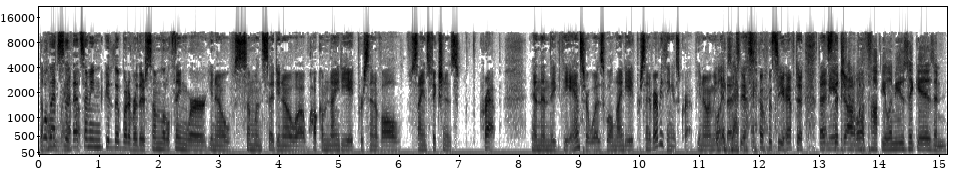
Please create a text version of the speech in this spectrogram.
The well, that's that's. I mean, the, whatever. There's some little thing where you know someone said, you know, uh, how come 98% of all science fiction is crap? And then the, the answer was, well, 98% of everything is crap. You know, I mean, well, exactly. that's, so, so, you have to, that's the job of all popular music is and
